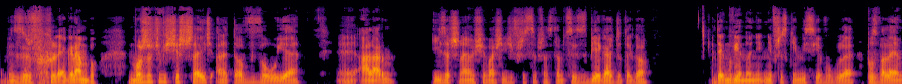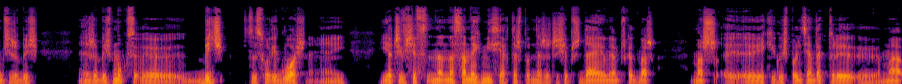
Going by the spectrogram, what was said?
Więc już w ogóle jak Rambo. Może rzeczywiście strzelić, ale to wywołuje yy, alarm i zaczynają się właśnie ci wszyscy przestępcy zbiegać do tego. Tak jak mówię, no nie, nie wszystkie misje w ogóle pozwalają ci, żebyś, żebyś mógł yy, być w cudzysłowie głośny, nie? I, i oczywiście na, na, samych misjach też pewne rzeczy się przydają. Na przykład masz, masz jakiegoś policjanta, który ma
